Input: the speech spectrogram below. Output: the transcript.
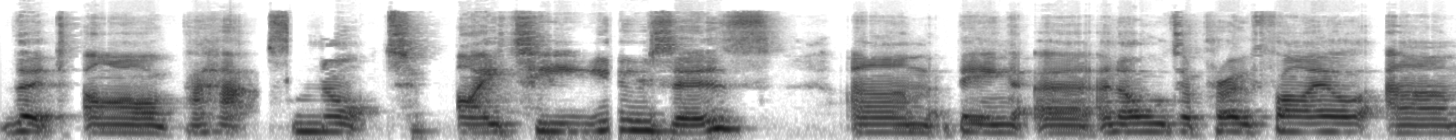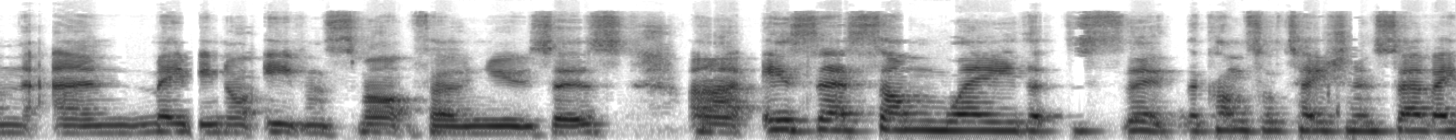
that are perhaps not IT users um, being a, an older profile um, and maybe not even smartphone users. Uh, is there some way that the, the consultation and survey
